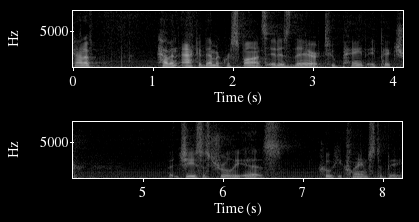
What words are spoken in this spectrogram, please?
kind of have an academic response, it is there to paint a picture that Jesus truly is who he claims to be.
